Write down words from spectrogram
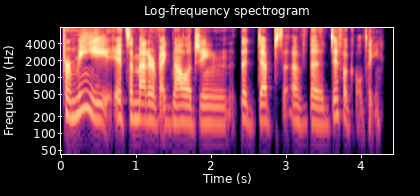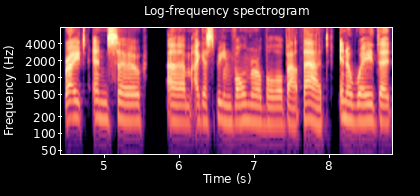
For me, it's a matter of acknowledging the depths of the difficulty, right? And so um, I guess being vulnerable about that in a way that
